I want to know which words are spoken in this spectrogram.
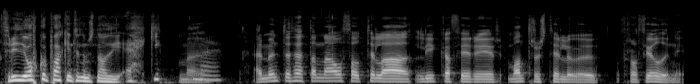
þriði orkupakkin til dæmis náði ekki nei. Nei. en myndi þetta ná þá til að líka fyrir vantraustilögu frá þjóðinni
